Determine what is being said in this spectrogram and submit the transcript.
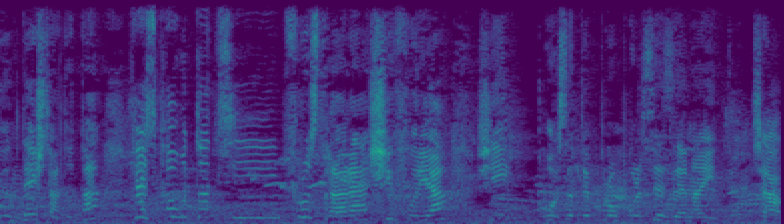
gândești atâta, vezi, căutăți frustrarea și furia și o să te propulseze înainte. Ceau!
